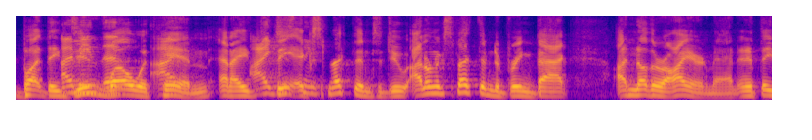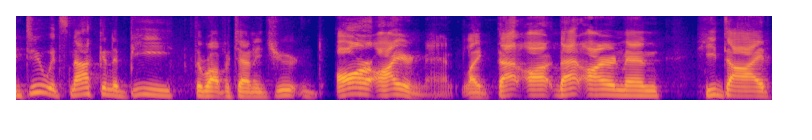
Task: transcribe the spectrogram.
but they I did mean, well with I, him. And I, I think, expect them to do, I don't expect them to bring back another Iron Man. And if they do, it's not going to be the Robert Downey Jr. our Iron Man. Like that, uh, that Iron Man, he died.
